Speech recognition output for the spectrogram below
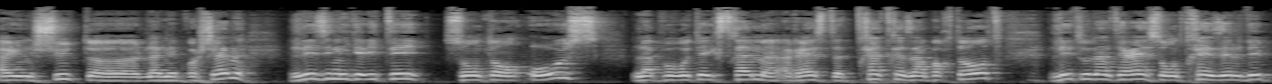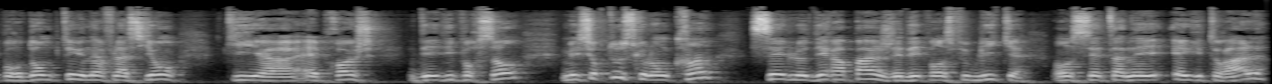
à une chute euh, l'année prochaine. Les inégalités sont en hausse. La pauvreté extrême reste très très importante. Les taux d'intérêt sont très élevés pour dompter une inflation qui euh, est proche des 10%. Mais surtout, ce que l'on craint, c'est le dérapage des dépenses publiques en cette année électorale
